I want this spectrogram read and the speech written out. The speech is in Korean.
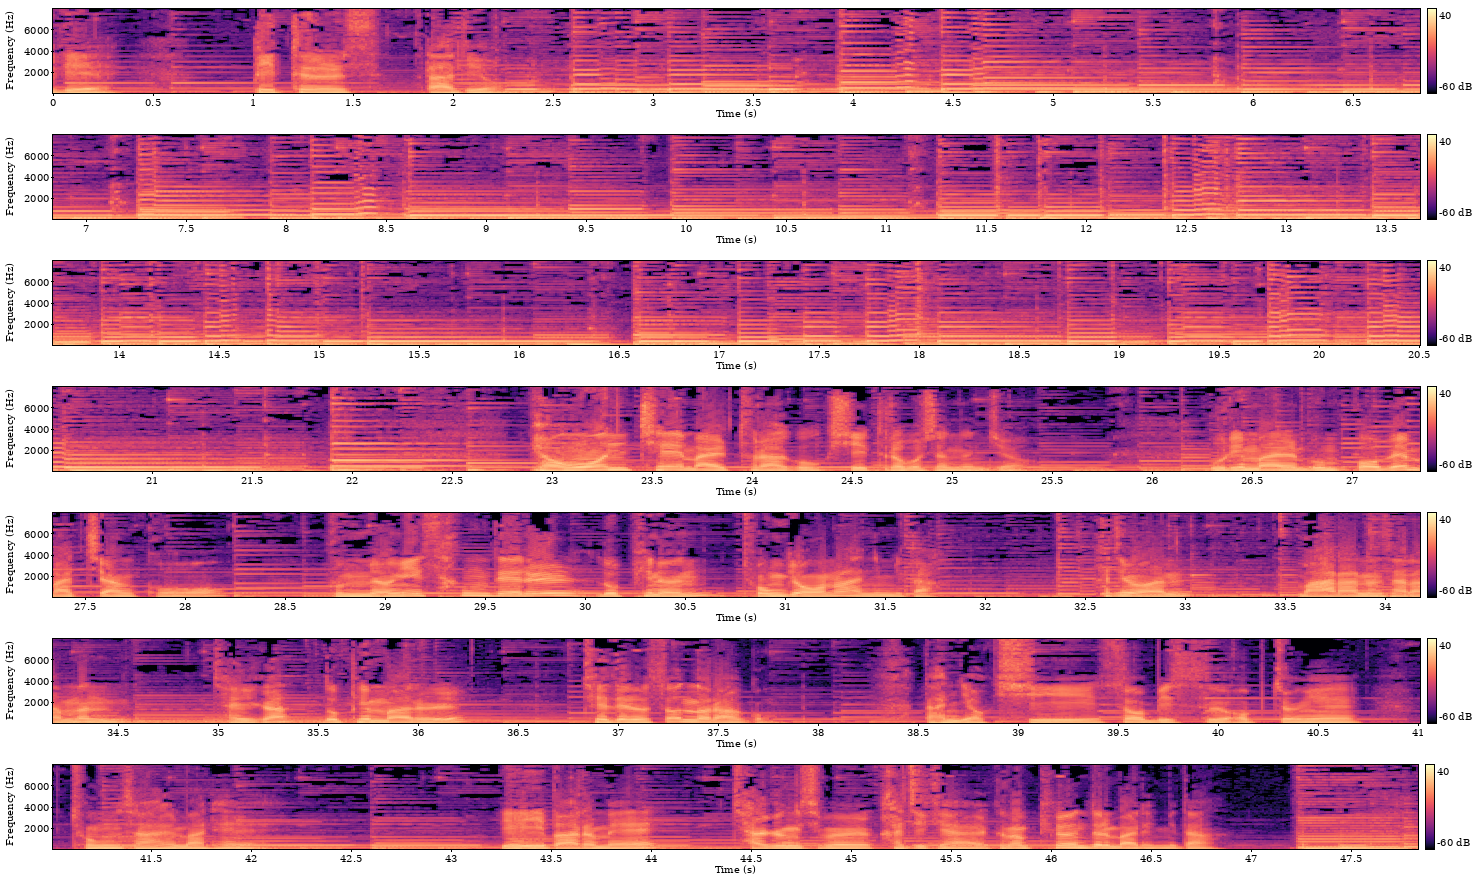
조피디의 비틀스 라디오 병원체 말투라고 혹시 들어보셨는지요? 우리말 문법에 맞지 않고 분명히 상대를 높이는 존경어는 아닙니다. 하지만 말하는 사람은 자기가 높임말을 제대로 써놓으라고 난 역시 서비스 업종에 종사할 만해 예의 발음에 자긍심을 가지게 할 그런 표현들 말입니다.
